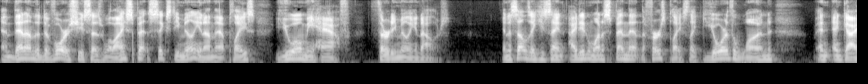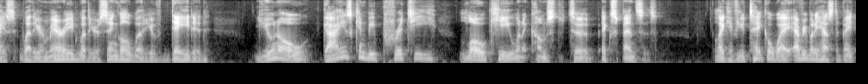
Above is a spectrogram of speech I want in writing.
And then on the divorce, she says, "Well, I spent 60 million on that place. You owe me half, 30 million dollars." And it sounds like he's saying, "I didn't want to spend that in the first place. Like you're the one and and guys, whether you're married, whether you're single, whether you've dated, you know, guys can be pretty low key when it comes to expenses. Like if you take away everybody has to pay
